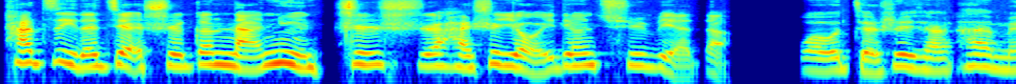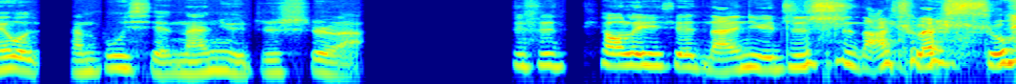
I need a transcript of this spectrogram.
他自己的解释跟男女之事还是有一定区别的。我我解释一下，他也没有全部写男女之事啊，只是挑了一些男女之事拿出来说。哦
